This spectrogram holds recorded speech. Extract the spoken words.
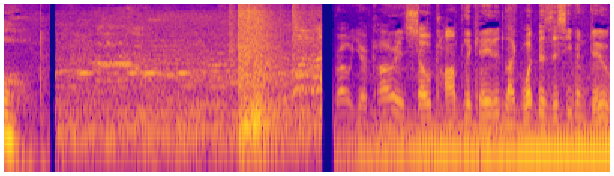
Oh. Your car is so complicated. Like, what does this even do?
